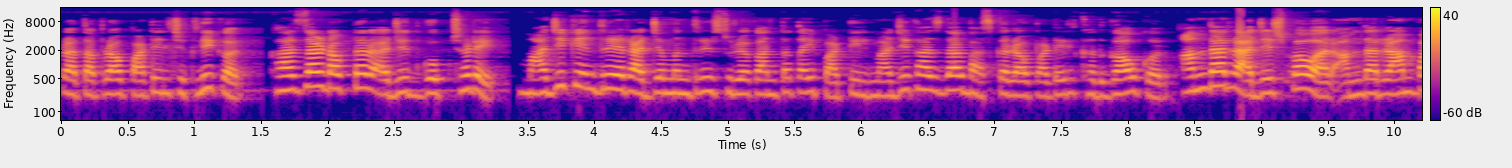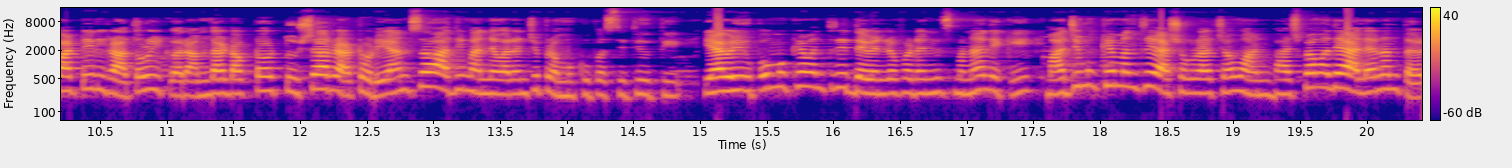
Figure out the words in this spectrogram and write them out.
प्रतापराव पाटील चिखलीकर खासदार डॉक्टर अजित गोपछडे माजी केंद्रीय राज्यमंत्री सूर्यकांताताई पाटील माजी खासदार भास्करराव पाटील खदगावकर आमदार राजेश पवार आमदार राम पाटील रातोळीकर आमदार डॉक्टर तुषार राठोड यांसह आदी मान्यवरांची प्रमुख उपस्थिती होती. यावेळी उपमुख्यमंत्री देवेंद्र फडणवीस म्हणाले की माजी मुख्यमंत्री अशोकराव चव्हाण भाजपामध्ये आल्यानंतर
